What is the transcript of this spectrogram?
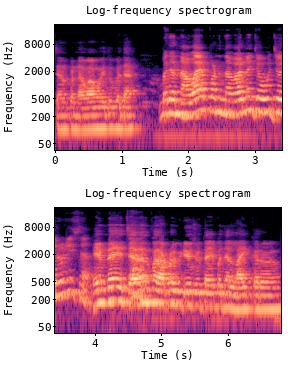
ચેનલ પર નવા હોય તો બધા? બધા નવા પણ નવાને જવું જરૂરી છે. એમ નહીં ચેનલ પર આપણો વીડિયો જોતા એ બધા લાઈક કરો.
